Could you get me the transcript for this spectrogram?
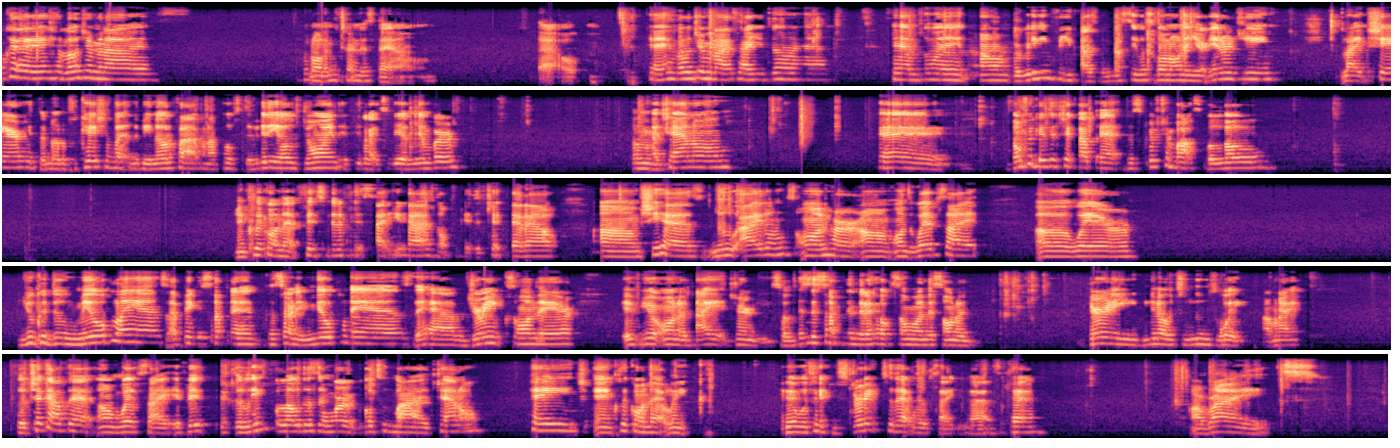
Okay, hello Gemini. Hold on, let me turn this down. Out. Okay, hello Gemini. How you doing? Okay, I'm doing um, a reading for you guys. Let's see what's going on in your energy. Like, share, hit the notification button to be notified when I post a video. Join if you'd like to be a member of my channel. Okay. Don't forget to check out that description box below and click on that Fits Benefits site, you guys. Don't forget to check that out. Um, she has new items on her um, on the website uh, where you could do meal plans. I think it's something concerning meal plans. They have drinks on there if you're on a diet journey. So this is something that helps someone that's on a journey, you know, to lose weight. All right. So check out that um, website. If it if the link below doesn't work, go to my channel page and click on that link. And it will take you straight to that website, you guys, okay? All right.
